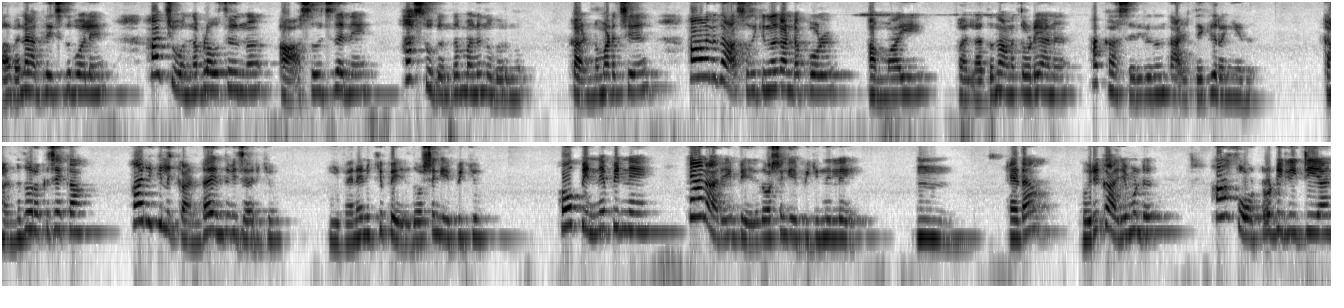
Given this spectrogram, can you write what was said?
അവൻ ആഗ്രഹിച്ചതുപോലെ ആ ചുവന്ന ബ്ലൗസിൽ നിന്ന് ആസ്വദിച്ച് തന്നെ ആ സുഗന്ധം മനു നുകർന്നു. കണ്ണുമടച്ച് അവനത് ആസ്വദിക്കുന്നത് കണ്ടപ്പോൾ അമ്മായി വല്ലാത്ത നാണത്തോടെയാണ് ആ കസേരയിൽ നിന്ന് താഴത്തേക്ക് ഇറങ്ങിയത്. കണ്ണു തുറക്കച്ചേക്കാം ആരെങ്കിലും കണ്ട എന്ത് വിചാരിക്കും? ഇവൻ എനിക്ക് പേരുദോഷം കേൾപ്പിക്കും. ഓ പിന്നെ പിന്നെ ഞാൻ ആരെയും പേരുദോഷം കേൾപ്പിക്കുന്നില്ലേ? ഉം എടാ ഒരു കാര്യമുണ്ട്. ആ ഫോട്ടോ ഡിലീറ്റ് ചെയ്യാൻ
